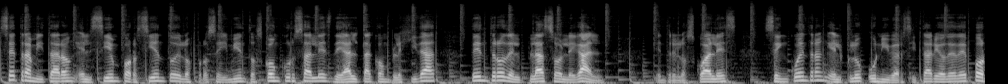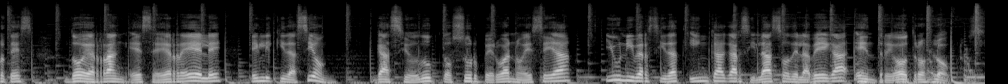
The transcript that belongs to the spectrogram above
se tramitaron el 100% de los procedimientos concursales de alta complejidad dentro del plazo legal, entre los cuales se encuentran el Club Universitario de Deportes, Doerran SRL, en liquidación, Gaseoducto Sur Peruano SA y Universidad Inca Garcilaso de la Vega, entre otros logros.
